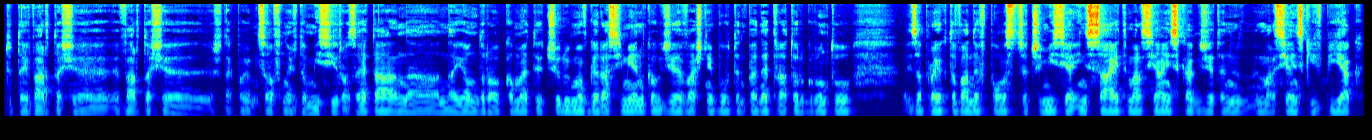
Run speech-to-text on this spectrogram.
Tutaj warto się, warto się, że tak powiem, cofnąć do misji Rosetta na, na jądro komety Churymow-Gerasimienko, gdzie właśnie był ten penetrator gruntu zaprojektowany w Polsce, czy misja InSight marsjańska, gdzie ten marsjański wbijak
